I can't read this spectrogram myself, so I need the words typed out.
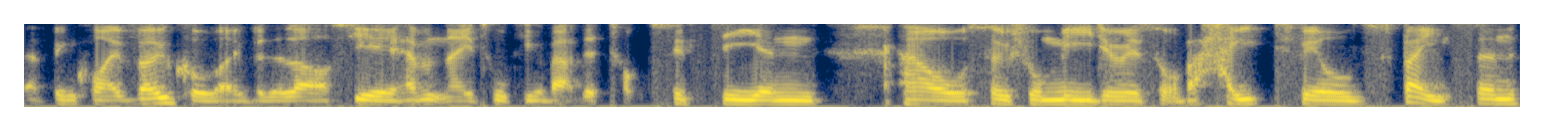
have been quite vocal over the last year, haven't they? Talking about the toxicity and how social media is sort of a hate-filled space. And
